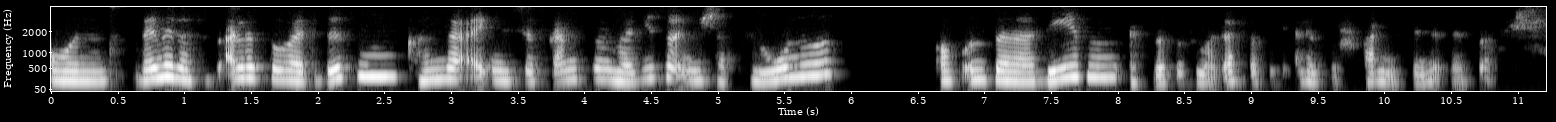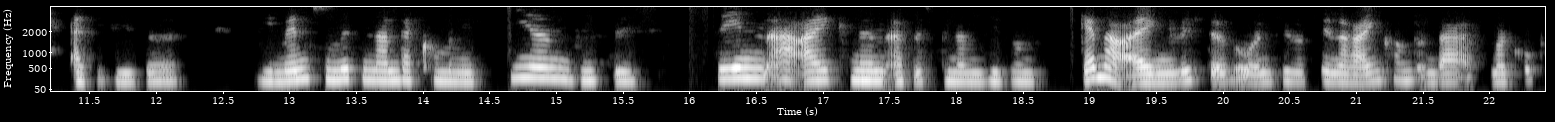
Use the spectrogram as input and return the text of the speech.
Und wenn wir das jetzt alles soweit wissen, können wir eigentlich das Ganze mal wie so eine Schablone auf unser Leben, also das ist immer das, was ich alles so spannend finde, also, also diese, wie Menschen miteinander kommunizieren, wie sich Szenen ereignen, also ich bin dann wie so ein Scanner eigentlich, der so in diese Szene reinkommt und da erstmal guckt,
